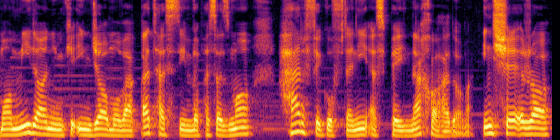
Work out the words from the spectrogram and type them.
ما می‌دانیم که اینجا موقت هستیم و پس از ما حرف گفتنی از پی نخواهد آمد. این شعر را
